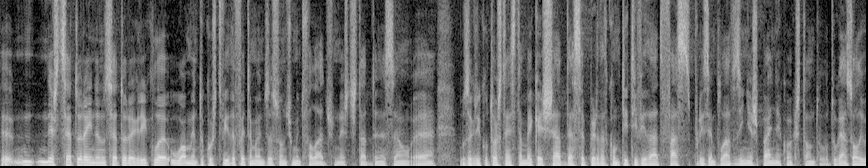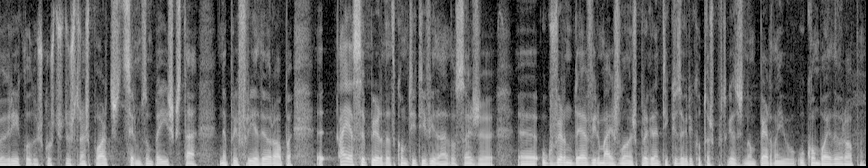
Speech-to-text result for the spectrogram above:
Eh, neste setor, ainda no setor agrícola, o aumento do custo de vida foi também um dos assuntos muito falados neste Estado da Nação. Eh, os agricultores têm-se também queixado dessa perda de competitividade face, por exemplo, à vizinha Espanha, com a questão do, do gás óleo agrícola, dos custos dos transportes, de sermos um país que está na periferia da Europa. Eh, há essa perda de competitividade, ou seja, o governo deve ir mais longe para garantir que os agricultores portugueses não perdem o, o comboio da Europa?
